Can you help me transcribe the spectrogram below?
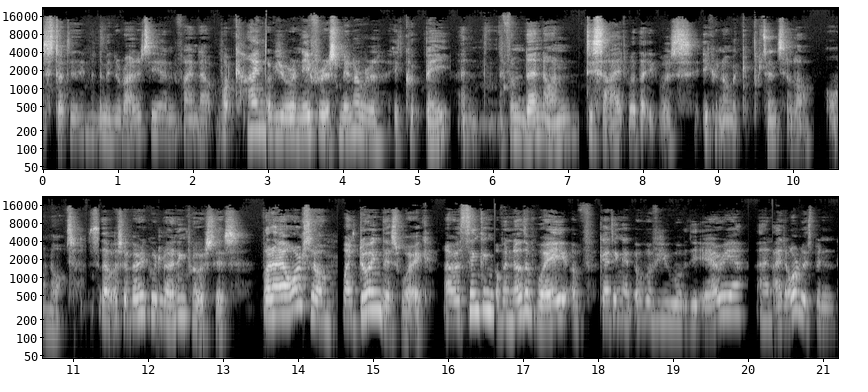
study the mineralogy and find out what kind of uraniferous mineral it could be and from then on decide whether it was economic potential or or not. So that was a very good learning process. But I also, while doing this work, I was thinking of another way of getting an overview of the area, and I'd always been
